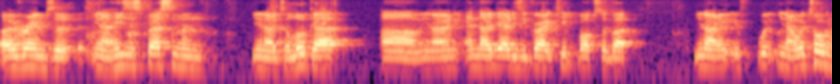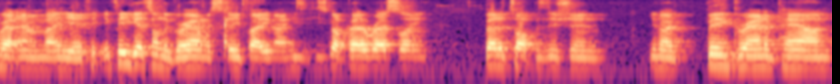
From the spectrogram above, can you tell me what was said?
Overeem's, a, you know, he's a specimen, you know, to look at. Um, you know, and, and no doubt he's a great kickboxer, but you know, if we, you know, we're talking about MMA here. If, if he gets on the ground with Stipe, you know, he's, he's got better wrestling, better top position, you know, big ground and pound,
